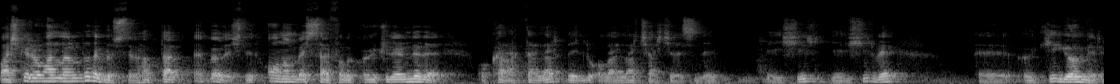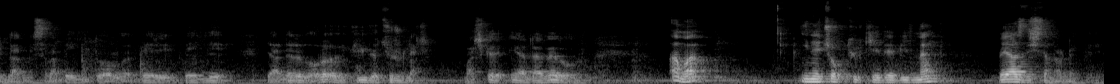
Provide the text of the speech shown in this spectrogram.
başka romanlarında da gösterir. Hatta böyle işte 10-15 sayfalık öykülerinde de o karakterler belli olaylar çerçevesinde değişir, gelişir ve e, öyküye yön verirler mesela belli doğru belli, belli yerlere doğru öyküyü götürürler. Başka yerlerde de olur. Ama yine çok Türkiye'de bilinen Beyaz Diş'ten örnek vereyim.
